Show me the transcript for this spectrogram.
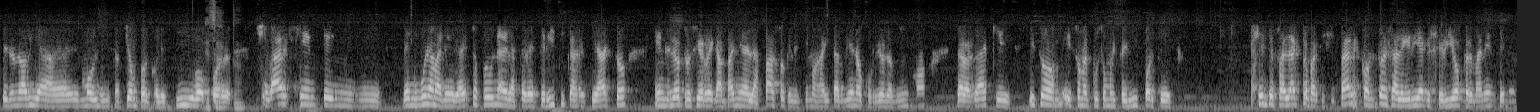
pero no había eh, movilización por colectivo, por llevar gente ni, de ninguna manera. Esto fue una de las características de este acto. En el otro cierre de campaña de las PASO que le hicimos ahí también ocurrió lo mismo. La verdad es que eso, eso me puso muy feliz porque la gente fue al acto a participar con toda esa alegría que se vio permanentemente,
